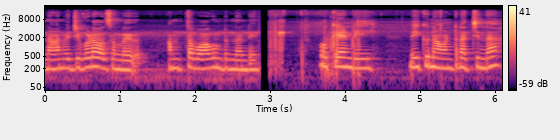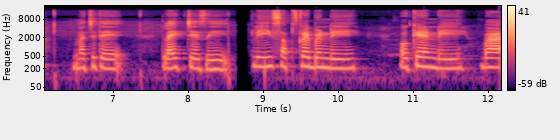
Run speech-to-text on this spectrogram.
నాన్ వెజ్ కూడా అవసరం లేదు. అంత బాగుంటుందండి. ఓకే అండి. మీకు నా వంట నచ్చిందా? నచ్చితే లైక్ చేసి ప్లీజ్ సబ్స్క్రైబ్ అండి. ఓకే అండి. బాయ్.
